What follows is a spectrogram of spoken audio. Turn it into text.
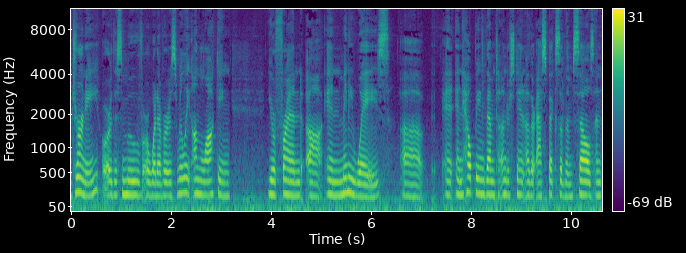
journey or this move or whatever is really unlocking your friend uh, in many ways uh, and, and helping them to understand other aspects of themselves. And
